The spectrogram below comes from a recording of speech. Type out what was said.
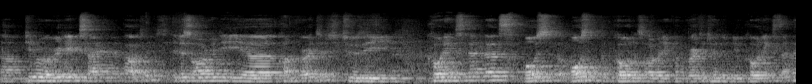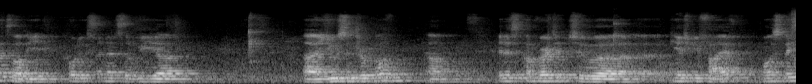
Um, people were really excited about it. It is already uh, converted to the coding standards. Most, most of the code is already converted to the new coding standards, or the coding standards that we uh, uh, use in Drupal. Um, it is converted to uh, PHP 5 mostly,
